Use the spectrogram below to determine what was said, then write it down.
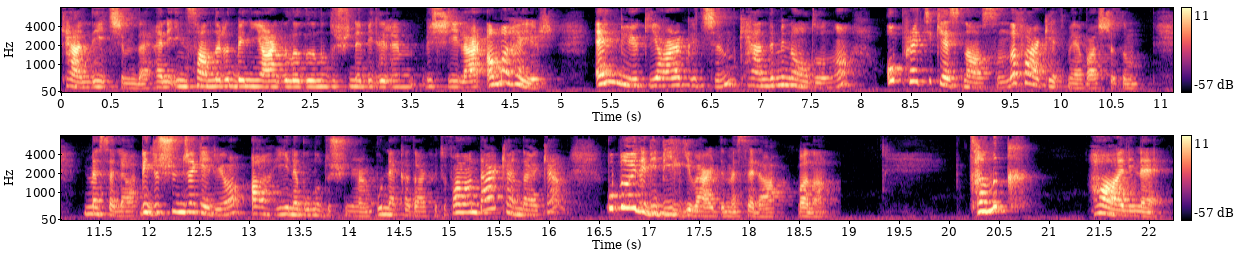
kendi içimde. Hani insanların beni yargıladığını düşünebilirim bir şeyler ama hayır. En büyük yargıçın kendimin olduğunu o pratik esnasında fark etmeye başladım. Mesela bir düşünce geliyor. Ah yine bunu düşünüyorum. Bu ne kadar kötü falan derken derken bu böyle bir bilgi verdi mesela bana. Tanık haline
